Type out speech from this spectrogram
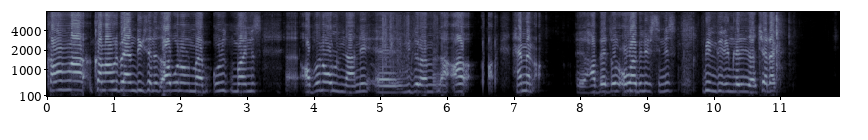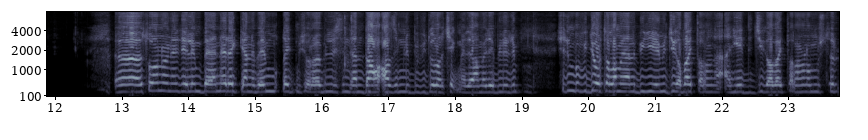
Kanala, kanalı beğendiyseniz abone olmayı unutmayınız. E, abone olun yani e, a- hemen e, haberdar olabilirsiniz. Bildirimleri açarak. E, sonra ne diyelim beğenerek yani beni mutlu etmiş olabilirsiniz. Yani daha azimli bir videolar çekmeye devam edebilirim. Şimdi bu video ortalama yani bir 20 GB falan yani 7 GB falan olmuştur.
